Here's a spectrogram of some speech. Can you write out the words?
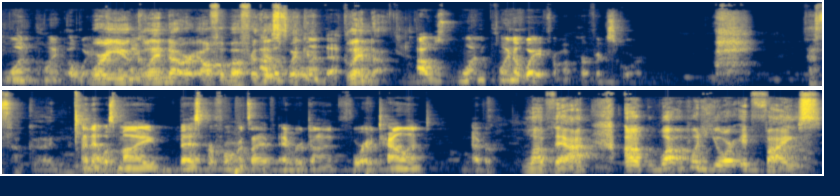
one point away. Were you Glinda or Elphaba for I this was Wicked? Glinda. Glinda. I was one point away from a perfect score. That's so good. And that was my best performance I have ever done for a talent ever. Love that. Um, what would your advice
